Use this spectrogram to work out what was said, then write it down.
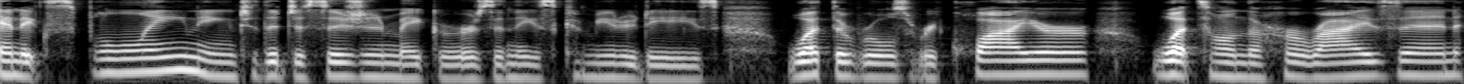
and explaining to the decision makers in these communities what the rules require, what's on the horizon,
